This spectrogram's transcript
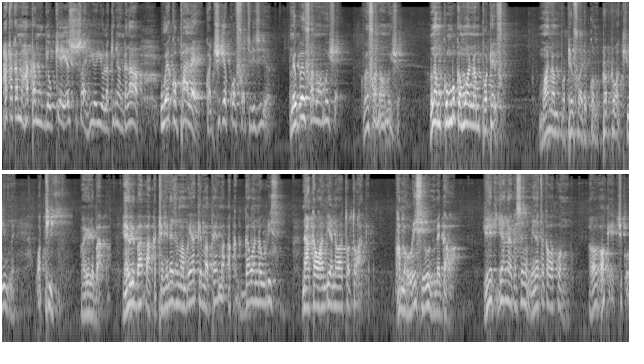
Hata kama hata mgeukia yesu saa hiyo hiyo lakini angalau uweko pale kwa ajili ya kuwafuatilizia. Niupe mfano wa mwisho. Upe mfano wa mwisho. Unamkumbuka mwana mpotevu mwana mpotefu alikuwa mtoto wa kiume wa pili wa yule baba. Ya yule baba akatengeneza mambo yake mapema akagawa na urithi. Na akawaambia na watoto wake kama urithi huu nimegawa. Yule kijana akasema mi nataka wakwangu oh, okay chukua.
